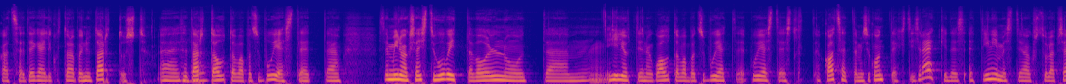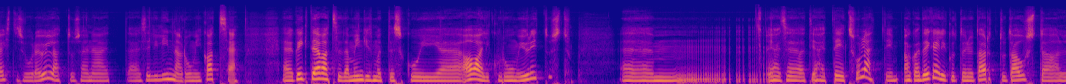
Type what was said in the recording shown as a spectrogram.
katse tegelikult tuleb, on ju Tartust, see Tartu autovabaduse puiestee, et see on minu jaoks hästi huvitav olnud ähm, hiljuti nagu autovabaduse puiet-, puiesteest katsetamise kontekstis rääkides, et inimeste jaoks tuleb see hästi suure üllatusena, et see oli linnaruumi katse. kõik teavad seda mingis mõttes kui avaliku ruumi üritust ja see, et jah, et teed suleti, aga tegelikult on ju Tartu taustal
